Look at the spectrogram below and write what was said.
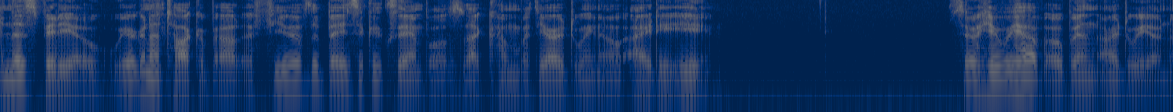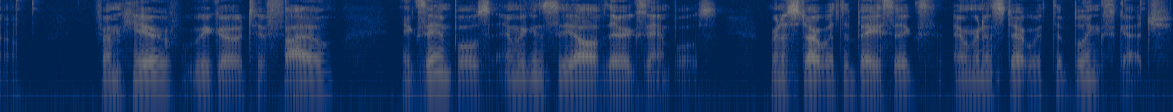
In this video, we are going to talk about a few of the basic examples that come with the Arduino IDE. So here we have open Arduino. From here, we go to File, Examples, and we can see all of their examples. We're going to start with the basics, and we're going to start with the blink sketch.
